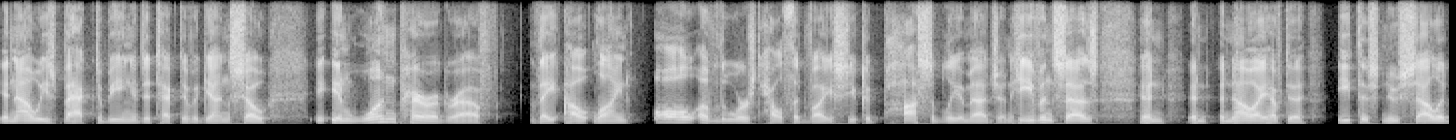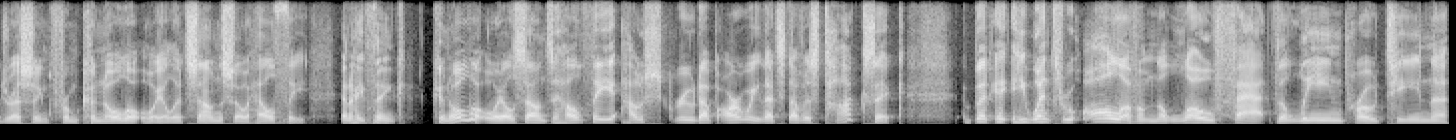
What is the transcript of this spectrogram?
and now he's back to being a detective again so in one paragraph they outlined all of the worst health advice you could possibly imagine. He even says, and, and, and now I have to eat this new salad dressing from canola oil. It sounds so healthy. And I think, canola oil sounds healthy. How screwed up are we? That stuff is toxic. But it, he went through all of them the low fat, the lean protein, the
